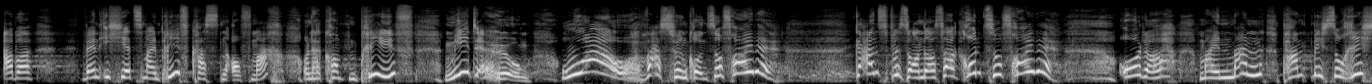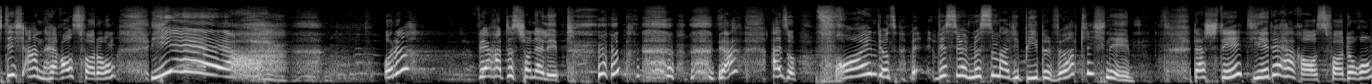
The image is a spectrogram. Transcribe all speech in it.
Aber wenn ich jetzt meinen Briefkasten aufmache und da kommt ein Brief, Mieterhöhung. Wow, was für ein Grund zur Freude ganz besonderer Grund zur Freude. Oder mein Mann pumpt mich so richtig an. Herausforderung. Yeah! Oder? Wer hat das schon erlebt? ja? Also freuen wir uns. Wisst ihr, wir müssen mal die Bibel wörtlich nehmen. Da steht jede Herausforderung,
